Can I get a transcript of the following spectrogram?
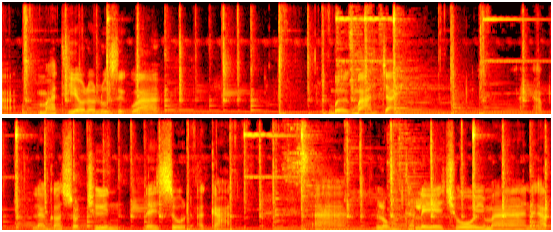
ามาเที่ยวแล้วรู้สึกว่าเบิกบานใจนะครับ แล้วก็สดชื่นได้สูดอากาศอ่าลมทะเลโชยมานะครับ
